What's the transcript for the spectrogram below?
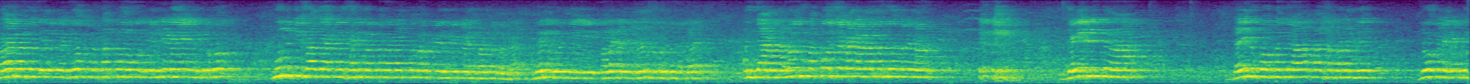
ದಯಮಾಡಿ ಜೋಕನ ತಪ್ಪು ಇಟ್ಟರು ಗುರುತಿ ಸಾಧ್ಯ ಆಗಲಿ, ಸರಿ ಮಾಡ್ತಾರೆ ನನಗೆ ಒಂದು ಕಲಕಲಿ ನೆನೆಸ್ಕೊಳ್ತಿದ್ದಾರೆ ಅಂತ ನನಗೊಂದು ಹತ್ತು ವರ್ಷಗಳ ನಮ್ಮ ಜೋಕಲಿನ ಜೈಲಿನ ಜೈಲು ಹೋಗೋದಕ್ಕೆ ಅವಕಾಶ ಬರಲಿ ಯುವಕರಿಗೆ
